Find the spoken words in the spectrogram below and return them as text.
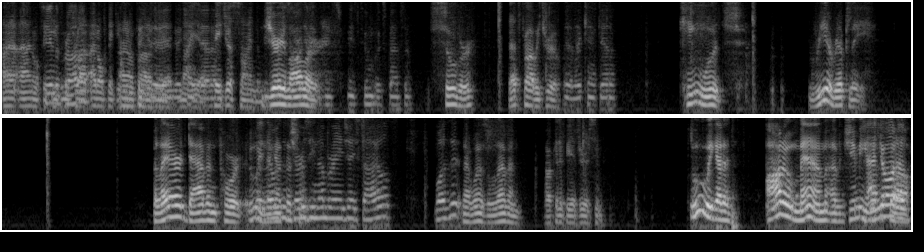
I I, I don't Is he think in he's the in the pro- product? I don't think he's I in the don't think product he's in yet. it. They Not can't yet. get him. They just signed him. Jerry He's not Lawler. He's, he's too expensive. Silver. That's probably true. Yeah, they can't get him. King Woods. Rhea Ripley. Blair Davenport. Ooh, Wait, they that was got a this one. jersey number AJ Styles? Was it? That was 11. How could it be a jersey? Ooh, we got an auto mem of Jimmy Patch Uso. auto.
